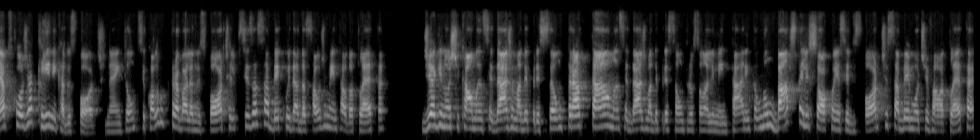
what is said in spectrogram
é a psicologia clínica do esporte, né? Então, o psicólogo que trabalha no esporte, ele precisa saber cuidar da saúde mental do atleta, diagnosticar uma ansiedade, uma depressão, tratar uma ansiedade, uma depressão, um transtorno alimentar. Então, não basta ele só conhecer de esporte, saber motivar o atleta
